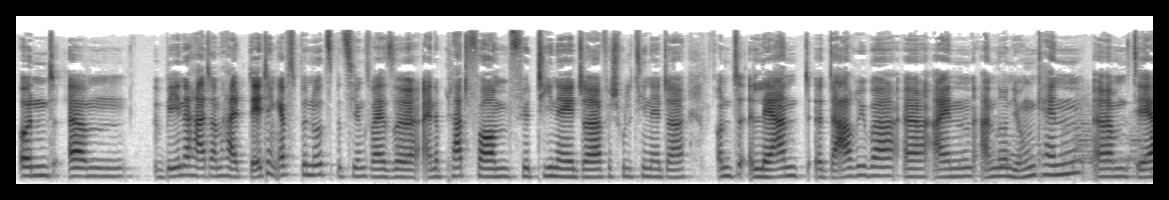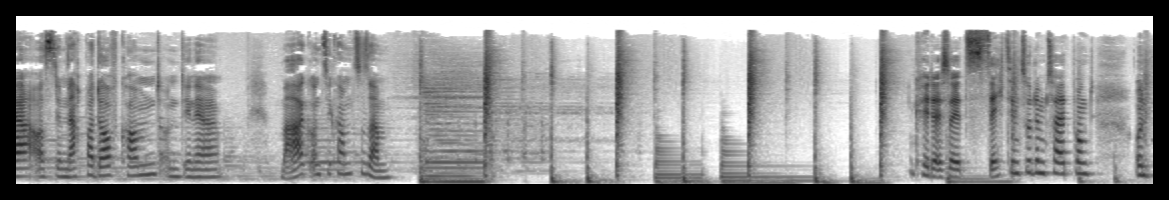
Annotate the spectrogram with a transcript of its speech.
Und ähm, Bene hat dann halt Dating-Apps benutzt, beziehungsweise eine Plattform für Teenager, für schwule Teenager und lernt äh, darüber äh, einen anderen Jungen kennen, ähm, der aus dem Nachbardorf kommt und den er mag und sie kommen zusammen. Okay, da ist er jetzt 16 zu dem Zeitpunkt und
